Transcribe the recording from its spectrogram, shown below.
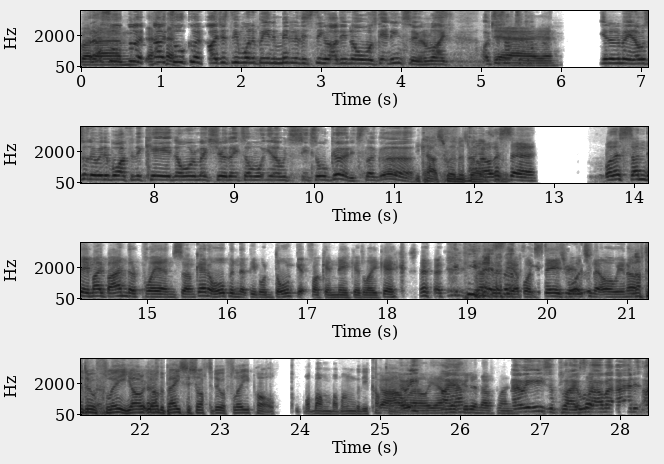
But that's um, all good. No, it's all good. I just didn't want to be in the middle of this thing that I didn't know I was getting into, and I'm like, I just have to. yeah, Kind yeah. of, you know what I mean? I was up there with the wife and the kid, and I want to make sure that it's all, you know, it's it's all good. It's like, uh, You can't swim as well. Well, this uh, well, this Sunday my band are playing, so I'm kind of hoping that people don't get fucking naked, like eh? Yes, be up on stage watching it all, you know. You'll have to do a flea. You're, you're the bassist. You'll have to do a flea, Paul. Bum, bum, bum, bum, with your cock Oh, out. well, yeah, Player. not good enough, man. now he's a player. Well, like- I, I,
